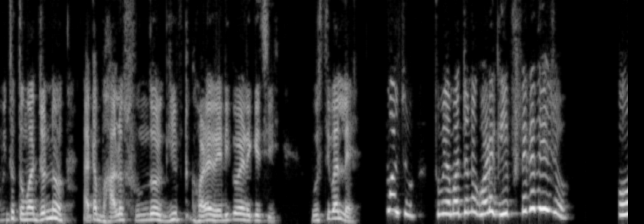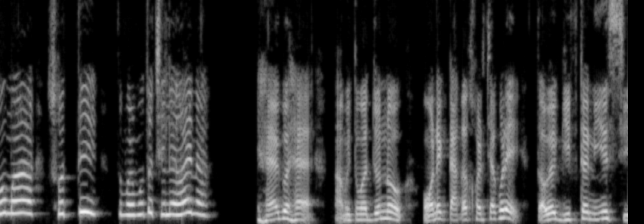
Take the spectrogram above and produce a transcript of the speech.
আমি তো তোমার জন্য একটা ভালো সুন্দর গিফট ঘরে রেডি করে রেখেছি, বুঝতে পারলে? বলছো? তুমি আমার জন্য ঘরে গিফট রেখে দিয়েছ? ও মা, সত্যি? তোমার মতো ছেলে হয় না? হ্যাঁ গো হ্যাঁ আমি তোমার জন্য অনেক টাকা খরচা করে তবে গিফটটা নিয়ে এসেছি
